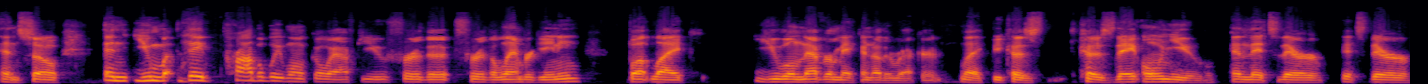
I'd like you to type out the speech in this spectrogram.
And so and you they probably won't go after you for the for the Lamborghini, but like you will never make another record like because because they own you and it's their it's their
